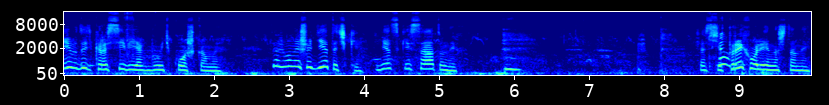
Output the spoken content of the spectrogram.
Які будуть красиві, як будуть кошками. Це ж вони що діточки, дитячий сад у них. Зараз ще прихволі на штани.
